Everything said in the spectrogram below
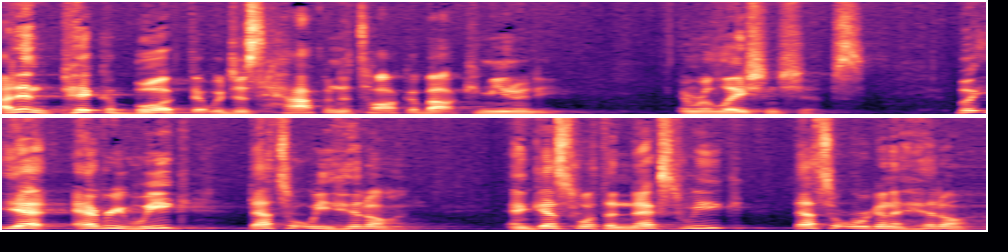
I didn't pick a book that would just happen to talk about community and relationships. But yet, every week, that's what we hit on. And guess what? The next week, that's what we're going to hit on.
